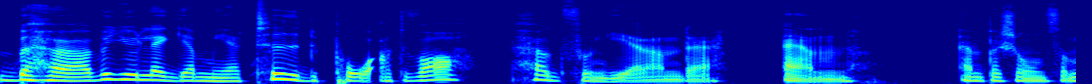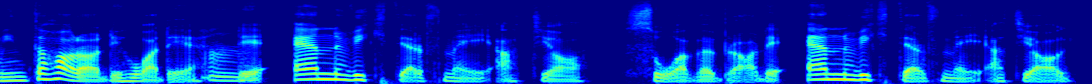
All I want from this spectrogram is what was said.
behöver ju lägga mer tid på att vara högfungerande än en person som inte har ADHD. Det är än viktigare för mig att jag sover bra. Det är än viktigare för mig att jag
